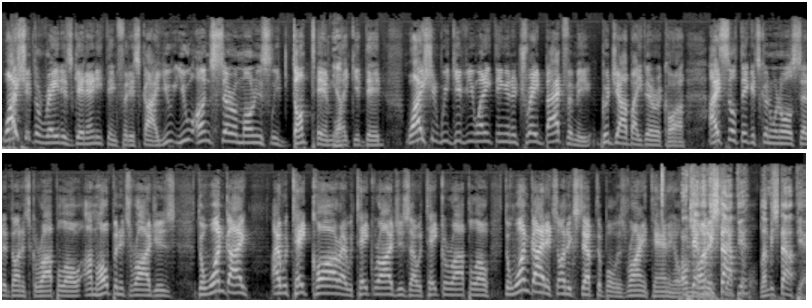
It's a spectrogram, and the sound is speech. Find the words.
why should the Raiders get anything for this guy? You you unceremoniously dumped him Yep. like you did. Why should we give you anything in a trade back for me? Good job by Derek Carr. I still think it's going to, when all is said and done, it's Garoppolo. I'm hoping it's Rodgers. The one guy. I would take Carr. I would take Rodgers. I would take Garoppolo. The one guy that's unacceptable is Ryan Tannehill. Okay, let me stop you. Let me stop you.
